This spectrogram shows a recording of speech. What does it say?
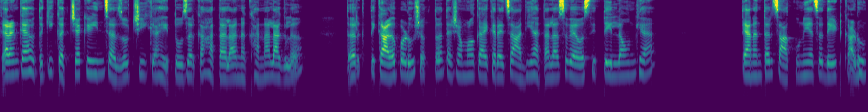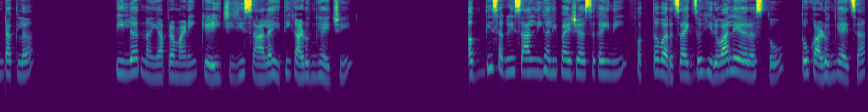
कारण काय होतं की कच्च्या केळींचा जो चीक आहे तो जर का हाताला नखांना लागलं तर ते काळं पडू शकतं. त्याच्यामुळं काय करायचं? आधी हाताला असं व्यवस्थित तेल लावून घ्या. त्यानंतर चाकून याचं देठ काढून टाकलं. पिलरनं याप्रमाणे केळीची जी साल आहे ती काढून घ्यायची. अगदी सगळी साल निघाली पाहिजे असं काही नाही फक्त वरचा एक जो हिरवा लेअर असतो तो काढून घ्यायचा.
